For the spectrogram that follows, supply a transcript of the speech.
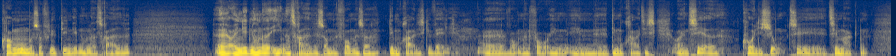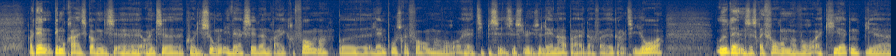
kongen må så flygte i 1930. Øh, og i 1931 så får man så demokratiske valg, øh, hvor man får en, en demokratisk orienteret koalition til, til magten. Og den demokratisk øh, orienterede koalition iværksætter en række reformer, både landbrugsreformer, hvor øh, de besiddelsesløse landarbejdere får adgang til jord, uddannelsesreformer, hvor kirken bliver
